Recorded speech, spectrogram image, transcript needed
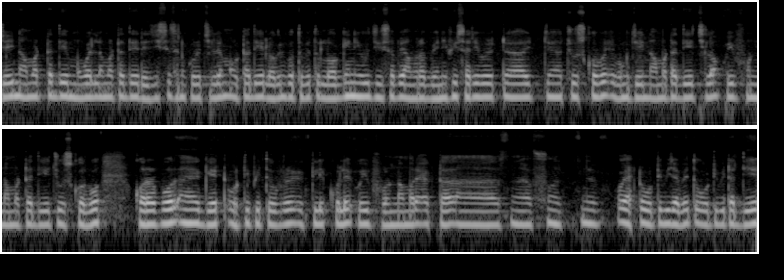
যেই নাম্বারটা দিয়ে মোবাইল নাম্বারটা দিয়ে রেজিস্ট্রেশন করেছিলাম, ওটা দিয়ে লগ ইন করতে হবে। তো লগ ইন ইউজ হিসাবে আমরা বেনিফিশিয়ারি চুজ করব এবং যেই নাম্বারটা দিয়েছিলাম, ওই ফোন নাম্বারটা দিয়ে চুজ করব। করার পর গেট ওটিপিতে উপরে ক্লিক করলে ওই ফোন নাম্বারে একটা একটা ওটিপি যাবে। তো ওটিপিটা দিয়ে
